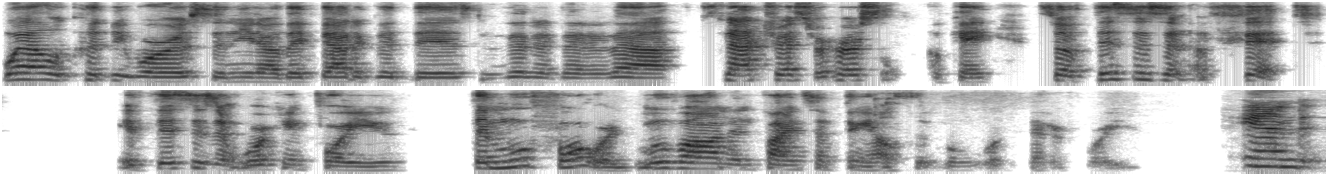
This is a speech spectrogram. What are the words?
well, it could be worse, and you know, they've got a good this, da, da, da. It's not dress rehearsal. Okay. So if this isn't a fit, if this isn't working for you, then move forward, move on and find something else that will work better for you. And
